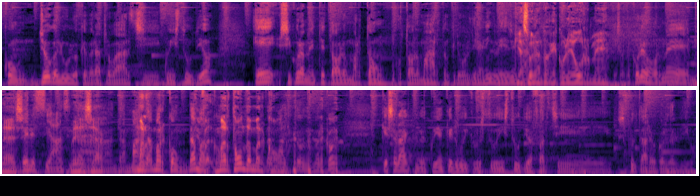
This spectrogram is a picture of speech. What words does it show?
con Gio Galullo che verrà a trovarci qui in studio e sicuramente Tolo Marton o Tolo Marton, che lo vuol dire in inglese. Che ha suonato anche con le orme. che è stato con le orme Eh, sì. venezianzi Veneziano. da, da, Ma- Mar- da Marcon, da Marcon. Marton da Marcon. Da Marton, da Marcon, che sarà qui anche lui in studio a farci ascoltare qualcosa dal vivo.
